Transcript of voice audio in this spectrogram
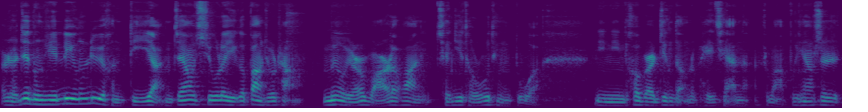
而且这东西利用率很低呀，你真要修了一个棒球场，没有人玩的话，你前期投入挺多，你你后边净等着赔钱呢，是吧？不像是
